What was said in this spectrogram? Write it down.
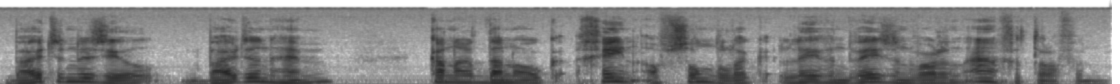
Buiten de ziel, buiten hem, kan er dan ook geen afzonderlijk levend wezen worden aangetroffen,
